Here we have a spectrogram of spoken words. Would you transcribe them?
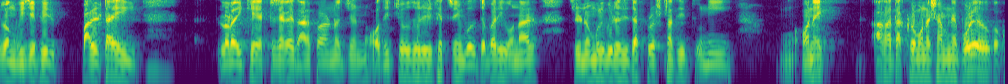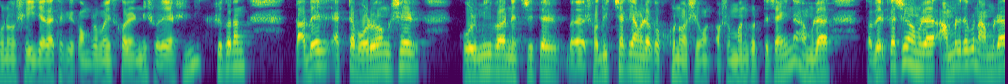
এবং বিজেপির পাল্টা এই লড়াইকে একটা জায়গায় দাঁড় করানোর জন্য। অধীর চৌধুরীর ক্ষেত্রে আমি বলতে পারি, ওনার তৃণমূল বিরোধিতা প্রশ্নাতীত। উনি অনেক আঘাত আক্রমণের সামনে পড়েও কখনো সেই জায়গা থেকে কম্প্রোমাইজ করেননি, সরে আসেননি। সুতরাং তাদের একটা বড় অংশের কর্মী বা নেতৃত্বের সদিচ্ছাকে আমরা কখনো অসম্মান করতে চাই না। আমরা তাদের কাছেও আমরা আমরা দেখুন, আমরা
